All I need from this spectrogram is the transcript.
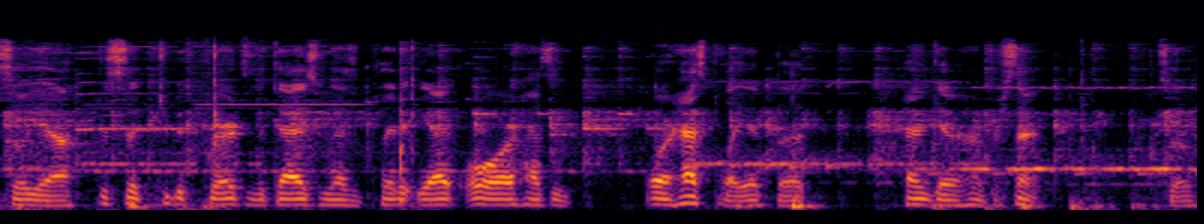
so yeah, just to keep it fair to the guys who hasn't played it yet or hasn't or has played it but haven't get 100%. So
